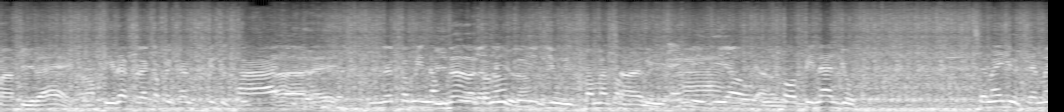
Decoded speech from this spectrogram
มาปีแรก อ๋อปีแรกไปแล้วก็เป็นครั้งเป็นสุดท้ายใช่แล้วก็มีน้องปีหน้าเราก็ไม่อยู่แล้วที่อยู่อีกประมาณสองใช่ปีเอ้ยปีเดียวพอปีหน้าหยุด ใช่ไหมหยุดใช่ไหม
